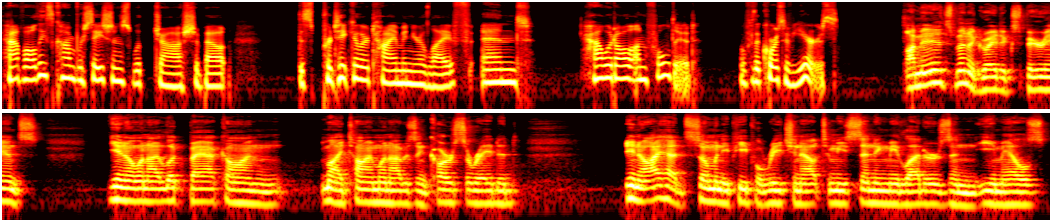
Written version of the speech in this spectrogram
have all these conversations with Josh about this particular time in your life and how it all unfolded over the course of years? I mean, it's been a great experience. You know, when I look back on my time when I was incarcerated, you know, I had so many people reaching out to me, sending me letters and emails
